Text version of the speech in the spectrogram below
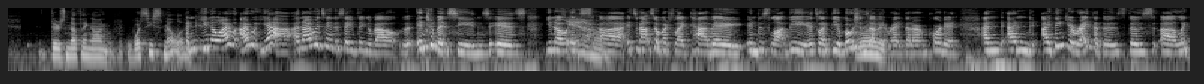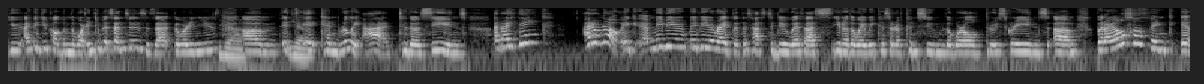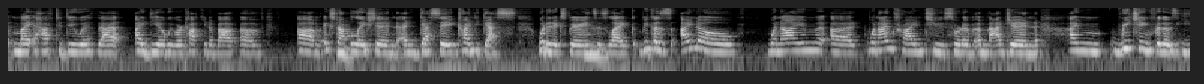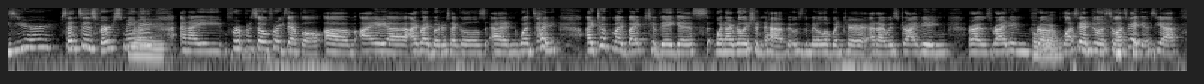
there's nothing on what's he smell like. And you know, I, I would, yeah, and I would say the same thing about intimate scenes. Is you know, it's uh, it's not so much like tab A into slot B. It's like the emotions of it, Right. right, that are important. And and I think you're right that those those uh, like you, I think you called them the more intimate senses. Is that the wording you used? Yeah. Um, it's Yeah. it can really add to those scenes, and I think. I don't know. It, maybe maybe you're right that this has to do with us, you know, the way we sort of consume the world through screens. Um, but I also think it might have to do with that idea we were talking about of um, extrapolation and guessing, trying to guess what an experience is like. Because I know when I'm uh, when I'm trying to sort of imagine. I'm reaching for those easier senses first, maybe, Right. and I for, for- so for example, um, I uh, I ride motorcycles, and once I I took my bike to Vegas when I really shouldn't have. It was the middle of winter, and I was driving or I was riding from wow. Los Angeles to Las Vegas. Yeah.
